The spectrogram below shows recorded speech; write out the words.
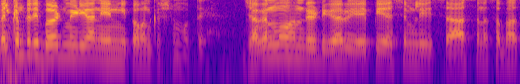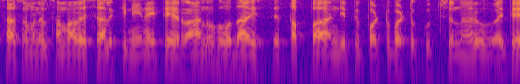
Welcome to the Bird Media నేను మీ పవన్ కృష్ణమూర్తి. జగన్మోహన్ రెడ్డి గారు ఏపీ అసెంబ్లీ శాసనసభ శాసనమండలి సమావేశాలకి నేనైతే రాను హోదా ఇస్తే తప్ప అని చెప్పి పట్టుబట్టు కూర్చున్నారు. అయితే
